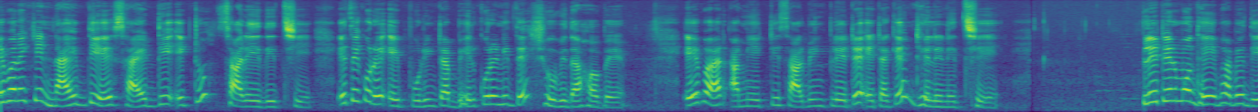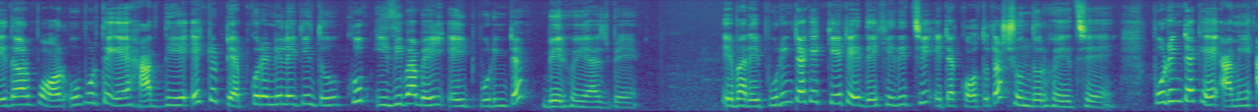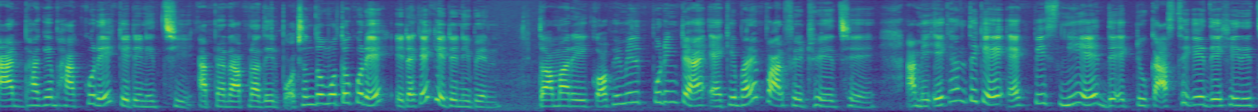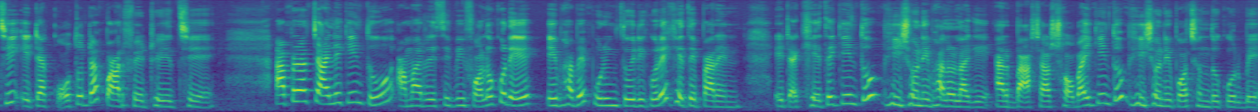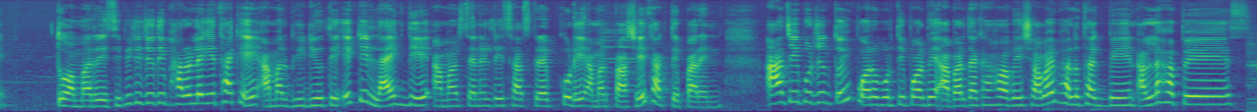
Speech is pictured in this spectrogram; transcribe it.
এবার একটি নাইফ দিয়ে সাইড দিয়ে একটু সারিয়ে দিচ্ছি। এতে করে এই পুডিংটা বের করে নিতে সুবিধা হবে। এবার আমি একটি সার্ভিং প্লেটে এটাকে ঢেলে নিচ্ছি। প্লেটের মধ্যে এভাবে দিয়ে দেওয়ার পর উপর থেকে হাত দিয়ে একটু ট্যাপ করে নিলে কিন্তু খুব ইজিভাবেই এই পুডিংটা বের হয়ে আসবে। এবার এই পুডিংটাকে কেটে দেখিয়ে দিচ্ছি এটা কতটা সুন্দর হয়েছে। পুডিংটাকে আমি আট ভাগে ভাগ করে কেটে নিচ্ছি। আপনারা আপনাদের পছন্দ মতো করে এটাকে কেটে নেবেন। তো আমার এই কফি মিল্ক পুডিংটা একেবারে পারফেক্ট হয়েছে। আমি এখান থেকে এক পিস নিয়ে একটু কাছ থেকে দেখিয়ে দিচ্ছি এটা কতটা পারফেক্ট হয়েছে। আপনারা চাইলে কিন্তু আমার রেসিপি ফলো করে এভাবে পুডিং তৈরি করে খেতে পারেন। এটা খেতে কিন্তু ভীষণই ভালো লাগে আর বাসার সবাই কিন্তু ভীষণই পছন্দ করবে। তো আমার রেসিপিটি যদি ভালো লেগে থাকে, আমার ভিডিওতে একটি লাইক দিয়ে আমার চ্যানেলটি সাবস্ক্রাইব করে আমার পাশেই থাকতে পারেন। আজ এই পর্যন্তই, পরবর্তী পর্বে আবার দেখা হবে। সবাই ভালো থাকবেন। আল্লাহ হাফেজ।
